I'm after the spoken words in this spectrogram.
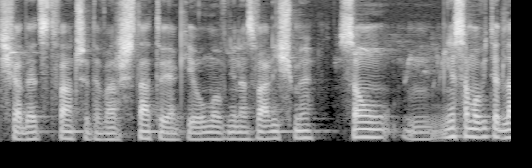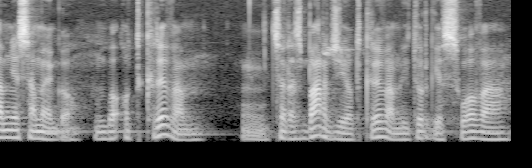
świadectwa, czy te warsztaty, jak je umownie nazwaliśmy, są niesamowite dla mnie samego, bo odkrywam, coraz bardziej odkrywam liturgię słowa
